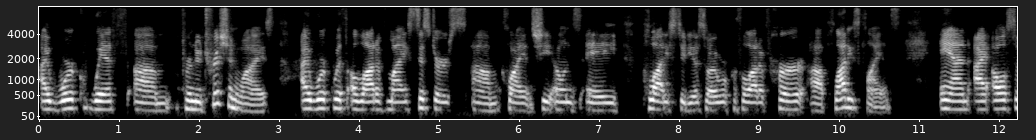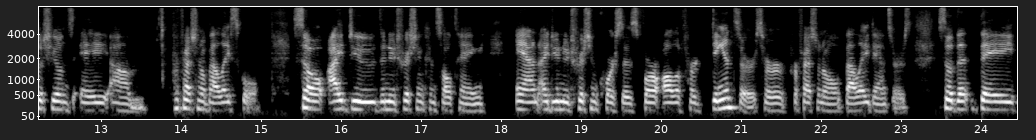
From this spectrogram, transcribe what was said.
I work with, um, for nutrition wise, I work with a lot of my sister's um, clients. She owns a Pilates studio, so I work with a lot of her uh, Pilates clients. And I also, she owns a um, professional ballet school. So I do the nutrition consulting and I do nutrition courses for all of her dancers, her professional ballet dancers, so that they,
